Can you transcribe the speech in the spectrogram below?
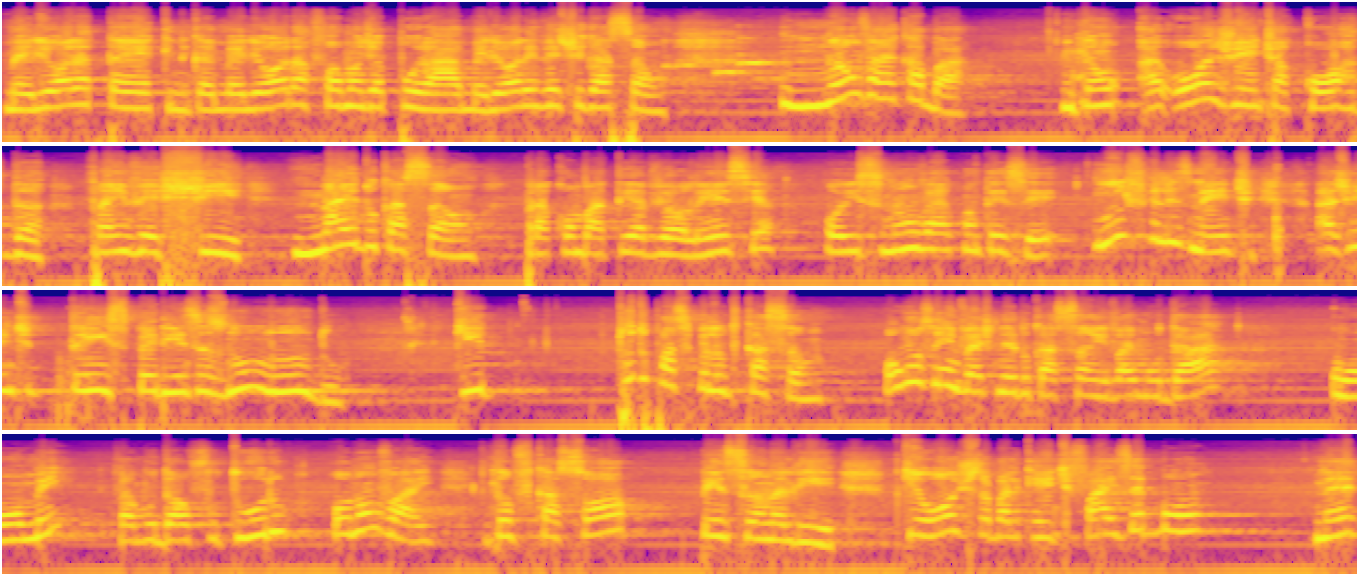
melhora a técnica, melhora a forma de apurar, melhora a investigação, não vai acabar. Então, ou a gente acorda para investir na educação para combater a violência, ou isso não vai acontecer. Infelizmente, a gente tem experiências no mundo que tudo passa pela educação. Ou você investe na educação e vai mudar o homem, vai mudar o futuro ou não vai. Então ficar só pensando ali, porque hoje o trabalho que a gente faz é bom, né?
